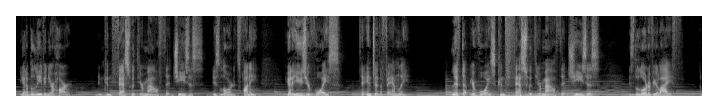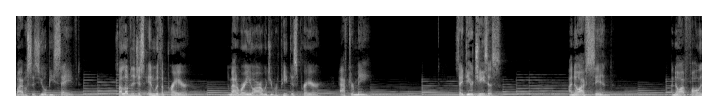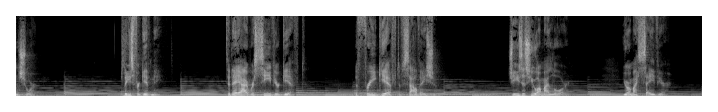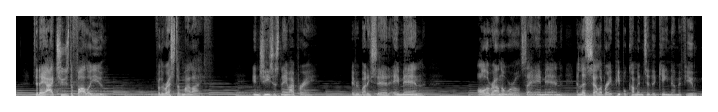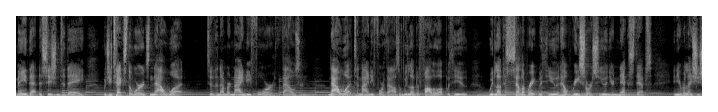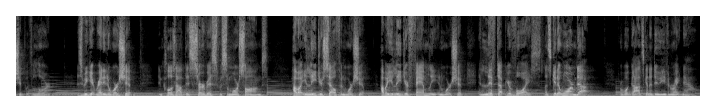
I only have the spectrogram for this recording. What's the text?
You got to believe in your heart and confess with your mouth that Jesus is Lord. It's funny. You got to use your voice to enter the family. Lift up your voice, confess with your mouth that Jesus is the Lord of your life. The Bible says you'll be saved. So I love to just end with a prayer. No matter where you are, would you repeat this prayer after me? Say, Dear Jesus, I know I've sinned. I know I've fallen short. Please forgive me. Today I receive your gift, the free gift of salvation. Jesus, you are my Lord. You are my Savior. Today I choose to follow you for the rest of my life. In Jesus' name I pray. Everybody said, Amen. All around the world say amen. And let's celebrate people coming to the kingdom. If you made that decision today, would you text the words, now what? to the number 94,000. Now what to 94,000? We'd love to follow up with you. We'd love to celebrate with you and help resource you in your next steps in your relationship with the Lord. As we get ready to worship and close out this service with some more songs, how about you lead yourself in worship? How about you lead your family in worship and lift up your voice? Let's get it warmed up for what God's going to do even right now.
